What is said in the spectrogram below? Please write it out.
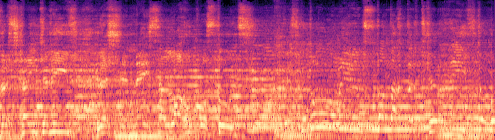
verschijnt niet de Chinese lach op ons. Het is gedaan om hier een stad achter het gerief te gelopen,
